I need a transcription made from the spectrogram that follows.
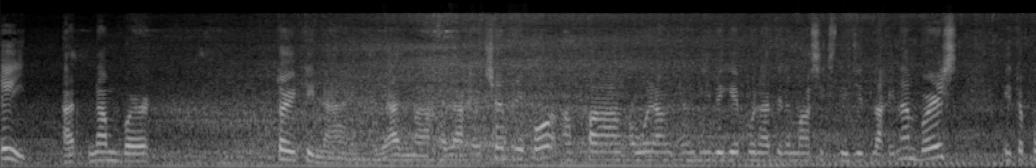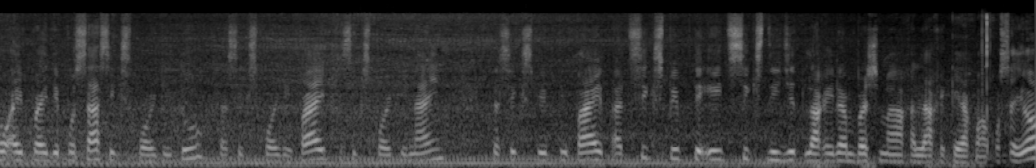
8 at number 39. Ayan mga kalaki. At syempre po, ang pangunang ang bibigay po natin ng mga 6 digit lucky numbers, ito po ay pwede po sa 642, sa 645, sa 649, sa 655 at 658 6 digit lucky numbers mga kalaki kaya kung ako sa iyo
